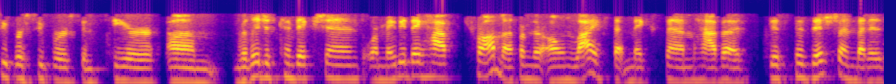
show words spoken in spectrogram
super, super sincere um, religious convictions or maybe they have trauma from their own life that makes them have a disposition that is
